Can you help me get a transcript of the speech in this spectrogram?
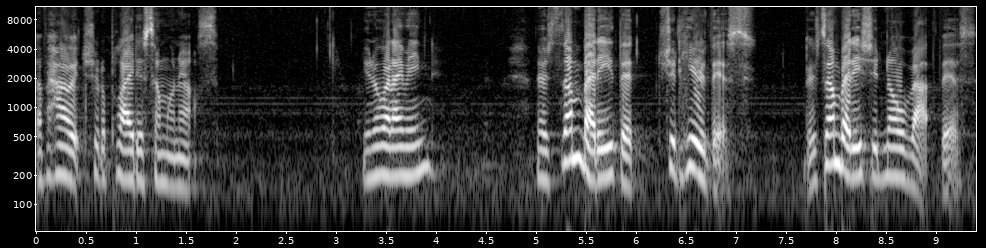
of how it should apply to someone else. You know what I mean? There's somebody that should hear this. There's somebody should know about this.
